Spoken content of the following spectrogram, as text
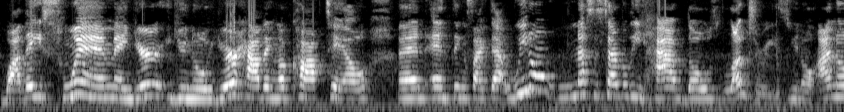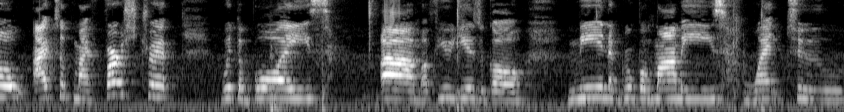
while they swim and you're you know you're having a cocktail and and things like that. We don't necessarily have those luxuries you know. I know i took my first trip with the boys um, a few years ago. Me and a group of mommies went to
